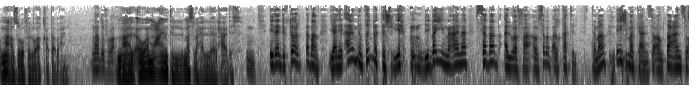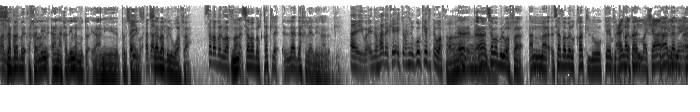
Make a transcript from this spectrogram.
مع ظروف الواقع طبعا. ناظر في الواقع. مع ومعاينة المسرح الحادث. اذا دكتور طبعا يعني الآن من طب التشريح بيبين معانا سبب الوفاة أو سبب القتل. تمام؟ إيش ما كان؟ سواء طعن سواء سبب خلينا إحنا خلينا مت... يعني. أيوة،. سبب الوفاة. سبب الوفاة. سبب القتل لا دخل لنا. فيه أيوه إنه هذا كيف إحنا نقول كيف توفى. آه. آه. سبب الوفاة. أما سبب القتل وكيف عندكم القتل مشاكل هذا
